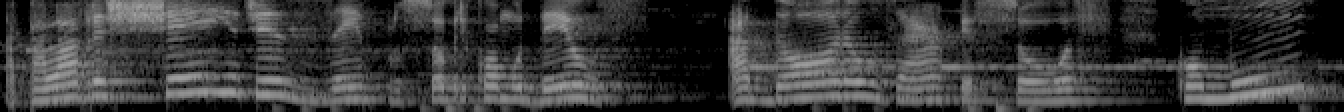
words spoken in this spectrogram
A palavra é cheia de exemplos sobre como Deus adora usar pessoas comum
